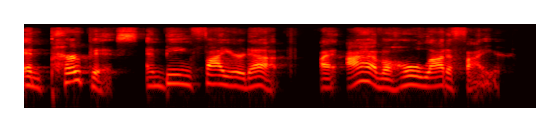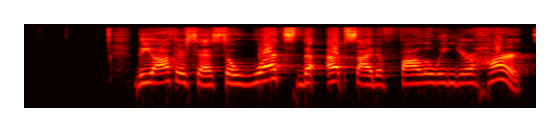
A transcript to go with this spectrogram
and purpose and being fired up. I, I have a whole lot of fire. The author says, So, what's the upside of following your heart?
